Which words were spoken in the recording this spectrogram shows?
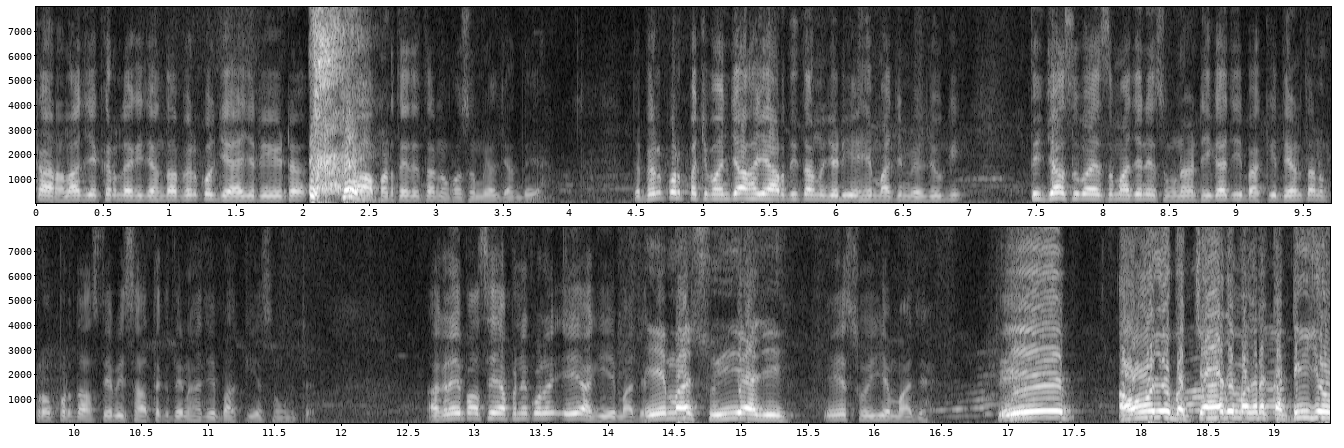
ਘਰ ਵਾਲਾ ਜੇਕਰ ਲੈ ਕੇ ਜਾਂਦਾ ਬਿਲਕੁਲ ਜਾਇਜ਼ ਰੇਟ ਭਾਅ ਤੇ ਤੁਹਾਨੂੰ ਪਸ਼ੂ ਮਿਲ ਜਾਂਦੇ ਆ। ਤੇ ਬਿਲਕੁਲ 55000 ਦੀ ਤੁਹਾਨੂੰ ਜਿਹੜੀ ਇਹ ਮੱਝ ਮਿਲ ਜੂਗੀ। ਤੀਜਾ ਸੂਬਾ ਇਸ ਮੱਝ ਨੇ ਸੂਣਾ ਠੀਕ ਆ ਜੀ? ਬਾਕੀ ਦਿਨ ਤੁਹਾਨੂੰ ਪ੍ਰੋਪਰ ਦੱਸਦੇ ਵੀ 7 ਦਿਨ ਹਜੇ ਬਾਕੀ ਆ ਸੂਣ ਚ। ਅਗਲੇ ਪਾਸੇ ਆਪਣੇ ਕੋਲ ਇਹ ਆ ਗਈ ਇਹ ਮੱਝ। ਇਹ ਮੈਂ ਸੂਈ ਆ ਜੀ। ਇਹ ਸੂਈ ਹੈ ਮੱਝ। ਇਹ ਆਓ ਜੋ ਬੱਚਾ ਇਹਦੇ ਮਗਰ ਕੱਟੀ ਜੋ।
